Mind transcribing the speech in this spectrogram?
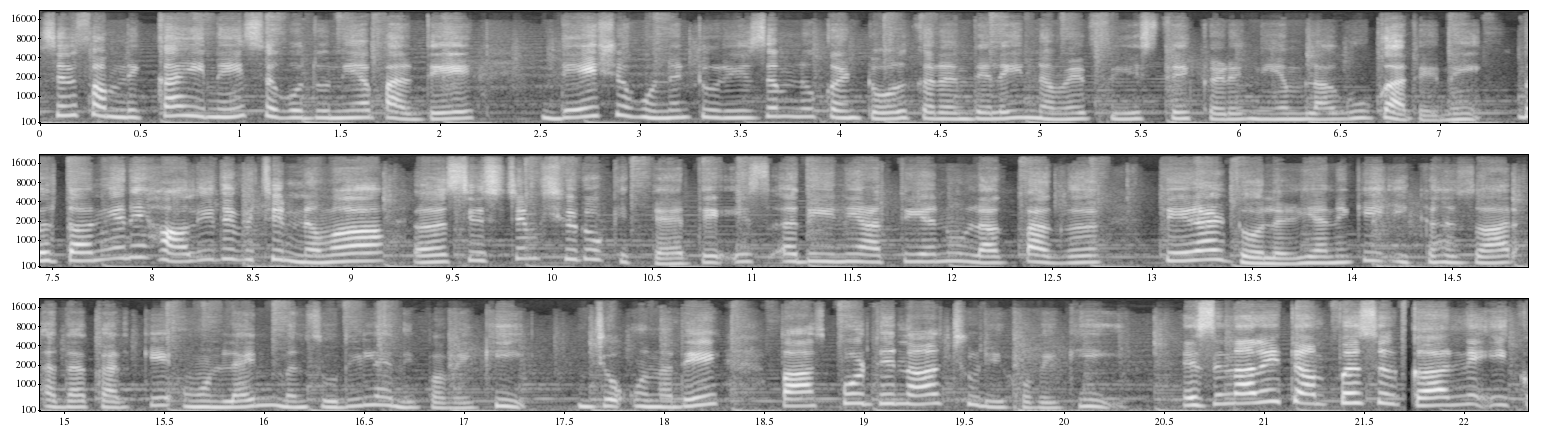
ਸਿਰਫ ਅਮਰੀਕਾ ਹੀ ਨਹੀਂ, ਸਗੋਂ ਦੁਨੀਆ ਭਰ ਦੇ ਦੇਸ਼ ਹੁਣ ਟੂਰਿਜ਼ਮ ਨੂੰ ਕੰਟਰੋਲ ਕਰਨ ਦੇ ਲਈ ਨਵੇਂ ਫੀਸ ਤੇ ਕੜੇ ਨਿਯਮ ਲਾਗੂ ਕਰ ਰਹੇ ਨੇ। ਬਰਤਾਨੀਆ ਨੇ ਹਾਲ ਹੀ ਦੇ ਵਿੱਚ ਨਵਾਂ ਸਿਸਟਮ ਸ਼ੁਰੂ ਕੀਤਾ ਹੈ ਤੇ ਇਸ ਅਧੀਨ ਯਾਤਰੀਆਂ ਨੂੰ ਲਗਭਗ 13 ਡਾਲਰ, ਯਾਨੀ ਕਿ 1000 ਅਦਾ ਕਰਕੇ ਆਨਲਾਈਨ ਮਨਜ਼ੂਰੀ ਲੈਣੀ ਪਵੇਗੀ। ਜੋ ਉਹਨਾਂ ਦੇ ਪਾਸਪੋਰਟ ਦੇ ਨਾਲ ਜੁੜੀ ਹੋਵੇਗੀ। ਇਸ ਦੇ ਨਾਲ ਹੀ ਟਰੰਪ ਸਰਕਾਰ ਨੇ ਇੱਕ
